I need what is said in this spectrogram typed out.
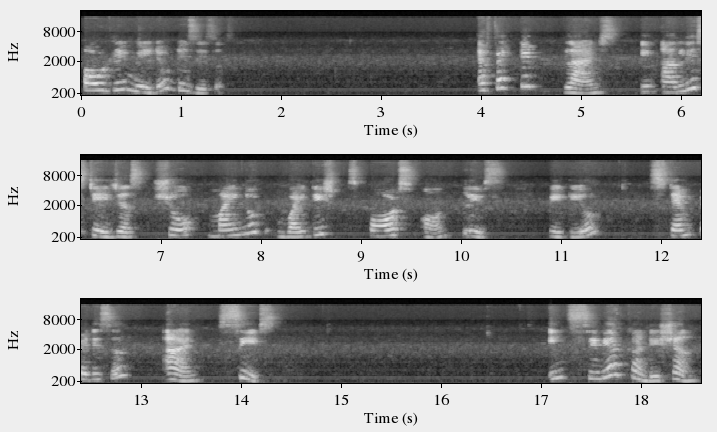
powdery mildew diseases. Affected plants in early stages show minute whitish spots on leaves, petiole, stem pedicel, and seeds. In severe condition,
